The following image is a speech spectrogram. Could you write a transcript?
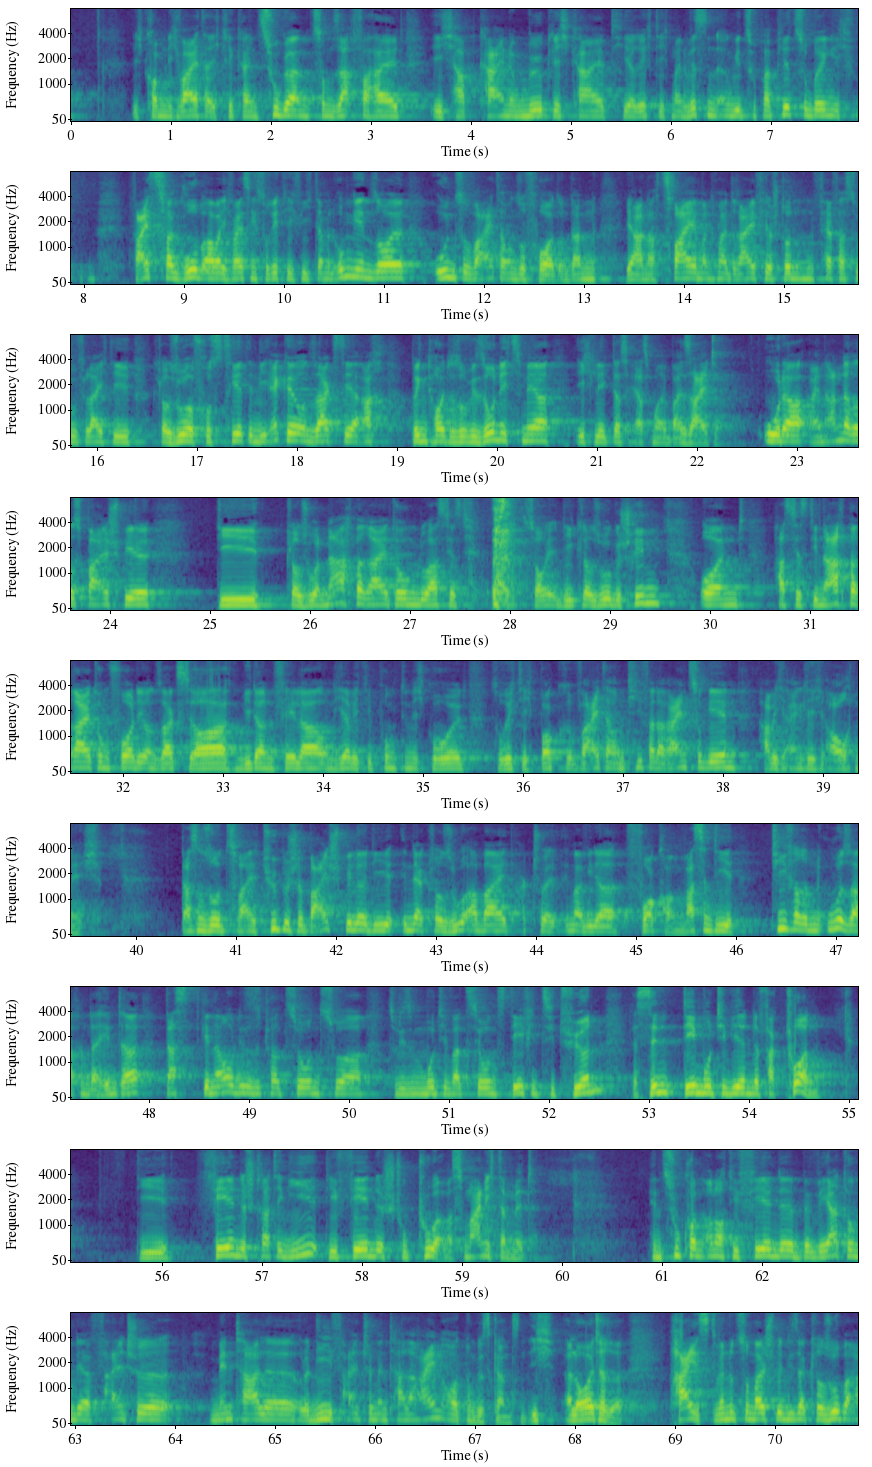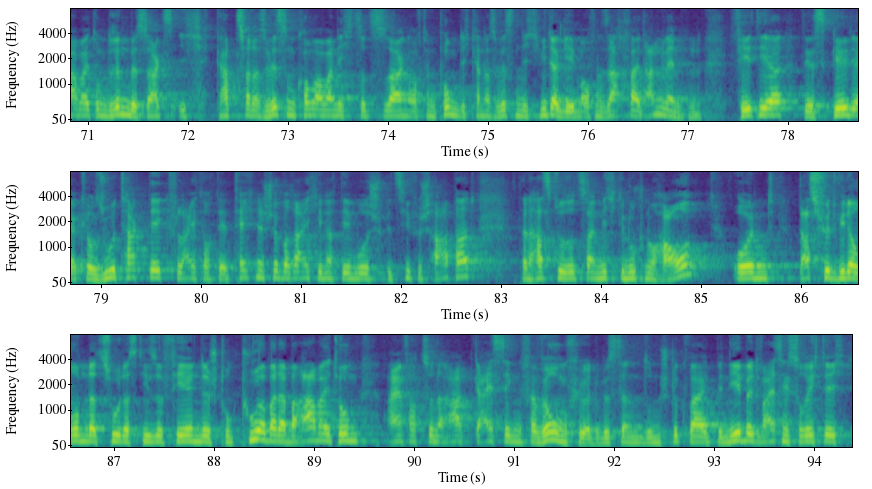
ich komme nicht weiter, ich kriege keinen Zugang zum Sachverhalt, ich habe keine Möglichkeit, hier richtig mein Wissen irgendwie zu Papier zu bringen. Ich weiß zwar grob, aber ich weiß nicht so richtig, wie ich damit umgehen soll und so weiter und so fort. Und dann, ja, nach zwei, manchmal drei, vier Stunden pfefferst du vielleicht die Klausur frustriert in die Ecke und sagst dir, ach, bringt heute sowieso nichts mehr, ich lege das erstmal beiseite. Oder ein anderes Beispiel, die Klausurnachbereitung. Du hast jetzt, sorry, die Klausur geschrieben und hast jetzt die Nachbereitung vor dir und sagst, ja, wieder ein Fehler und hier habe ich die Punkte nicht geholt. So richtig Bock, weiter und tiefer da reinzugehen, habe ich eigentlich auch nicht. Das sind so zwei typische Beispiele, die in der Klausurarbeit aktuell immer wieder vorkommen. Was sind die tieferen Ursachen dahinter, dass genau diese Situationen zur, zu diesem Motivationsdefizit führen. Das sind demotivierende Faktoren. Die fehlende Strategie, die fehlende Struktur. Was meine ich damit? Hinzu kommt auch noch die fehlende Bewertung, der falsche mentale oder die falsche mentale Einordnung des Ganzen. Ich erläutere. Heißt, wenn du zum Beispiel in dieser Klausurbearbeitung drin bist, sagst, ich habe zwar das Wissen, komme aber nicht sozusagen auf den Punkt, ich kann das Wissen nicht wiedergeben, auf einen Sachverhalt anwenden, fehlt dir der Skill der Klausurtaktik, vielleicht auch der technische Bereich, je nachdem, wo es spezifisch hapert, dann hast du sozusagen nicht genug Know-how. Und das führt wiederum dazu, dass diese fehlende Struktur bei der Bearbeitung einfach zu einer Art geistigen Verwirrung führt. Du bist dann so ein Stück weit benebelt, weiß nicht so richtig,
